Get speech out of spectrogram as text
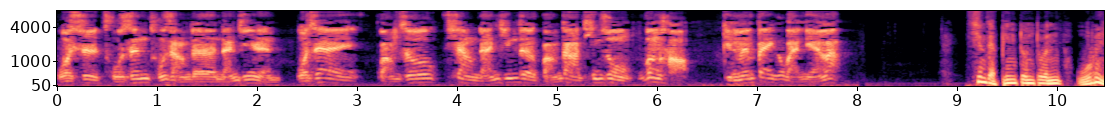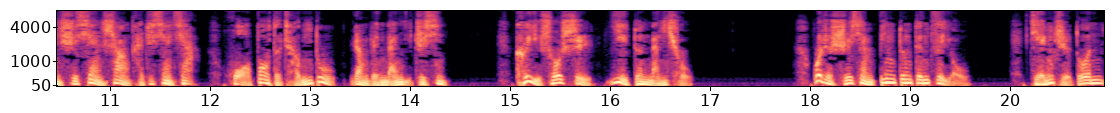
我是土生土长的南京人，我在广州向南京的广大听众问好，给你们拜个晚年了。现在冰墩墩无论是线上还是线下，火爆的程度让人难以置信，可以说是一墩难求。为了实现冰墩墩自由，剪纸墩、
